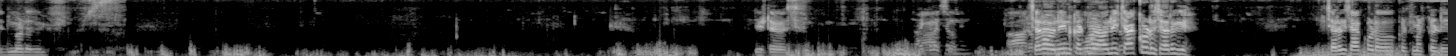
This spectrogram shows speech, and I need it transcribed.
ಇದು ಮಾಡೋದು ನೀಟಾಗಿ ಚಲೋ ನೀನು ಕಟ್ ಮಾಡಿ. ಅವ್ನಿಗೆ ಚಾಕ್ ಕೊಡು ಚಾರಿಗೆ. ಚಾರಿಗೆ ಸಾಕೊಡು ಕೊಡು ಕಟ್ ಮಾಡ್ಕೊಳ್ಳಿ.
